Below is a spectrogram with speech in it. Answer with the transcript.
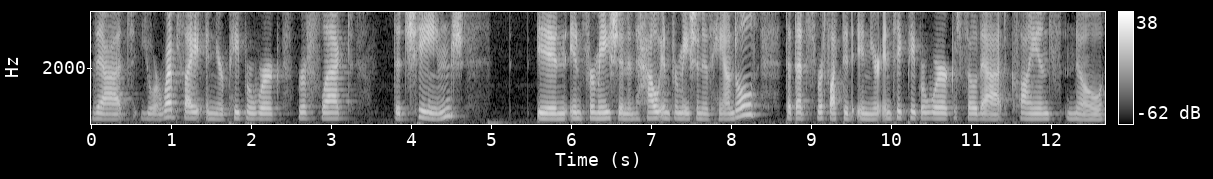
that your website and your paperwork reflect the change in information and how information is handled that that's reflected in your intake paperwork so that clients know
